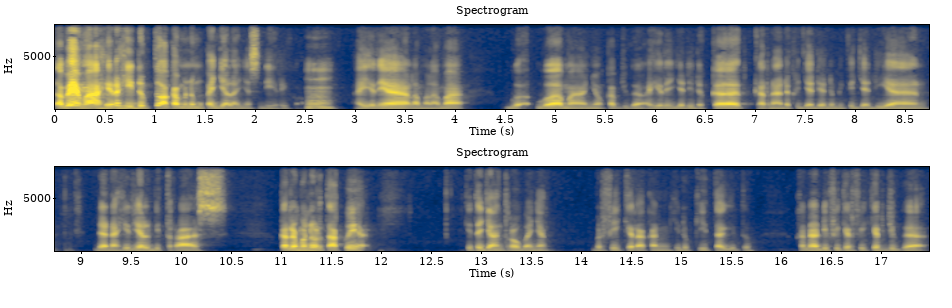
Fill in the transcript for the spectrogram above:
Tapi emang akhirnya hidup tuh akan menemukan jalannya sendiri kok. Hmm. Akhirnya lama-lama gua, gua sama nyokap juga akhirnya jadi deket karena ada kejadian demi kejadian dan akhirnya lebih trust. Karena menurut aku ya kita jangan terlalu banyak berpikir akan hidup kita gitu. Karena dipikir-pikir juga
